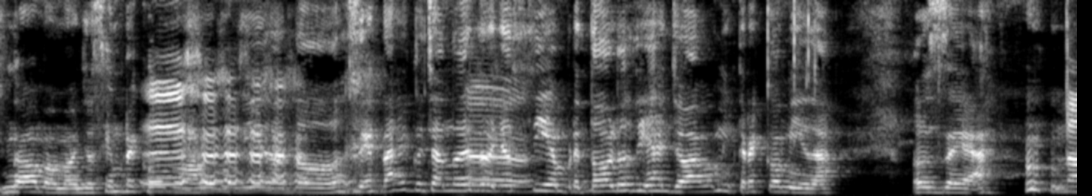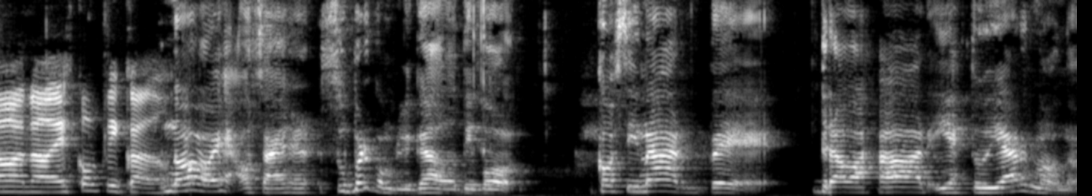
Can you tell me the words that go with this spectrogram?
No, mamá, yo siempre como, hago comida, todo. Si estás escuchando eso, Ah. yo siempre, todos los días, yo hago mis tres comidas. O sea, No, no, es complicado. no, es, o sea, es súper complicado, tipo, cocinarte, trabajar y estudiar, no, no.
